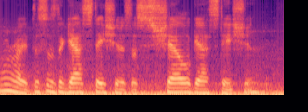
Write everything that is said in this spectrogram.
All right, this is the gas station. It's a Shell gas station.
